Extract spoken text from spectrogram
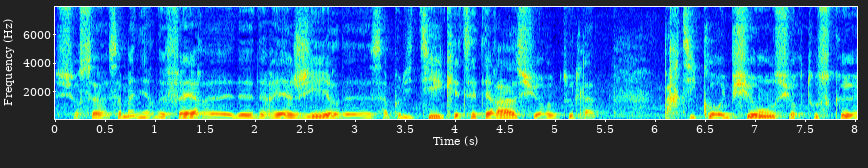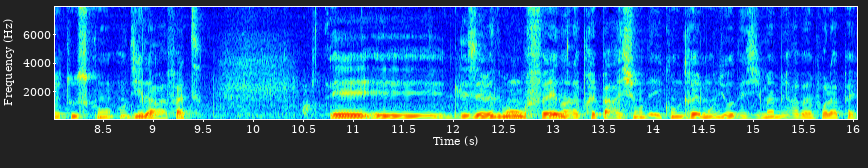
sur sa, manière de faire, de réagir, de sa politique, etc., sur toute la partie corruption, sur tout ce qu'on on dit d'Arafat. Et, et les événements ont fait, dans la préparation des congrès mondiaux des imams et rabbins pour la paix,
